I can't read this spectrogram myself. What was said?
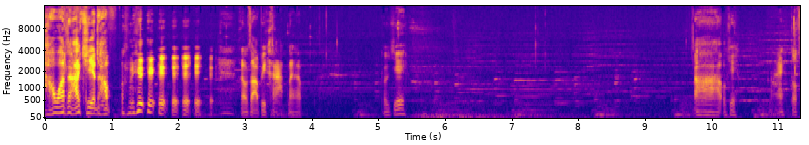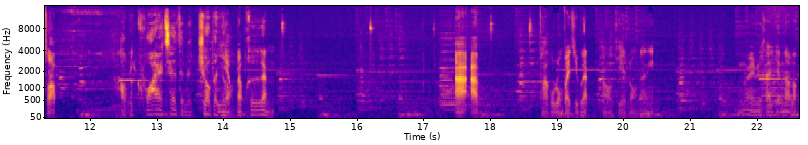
หาวัดหาเขตครับคำสาปพิขาดนะครับ โอเค อ่า โอเค ไหนทดสอบ I'll be quieter than a เงียบ jobberknob. นะเพื่อน อ่าอะพากูลงไปสิเพื่อนเอาโอเค ลงทางนี้ ไม่มีใครเห็นเราหรอก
